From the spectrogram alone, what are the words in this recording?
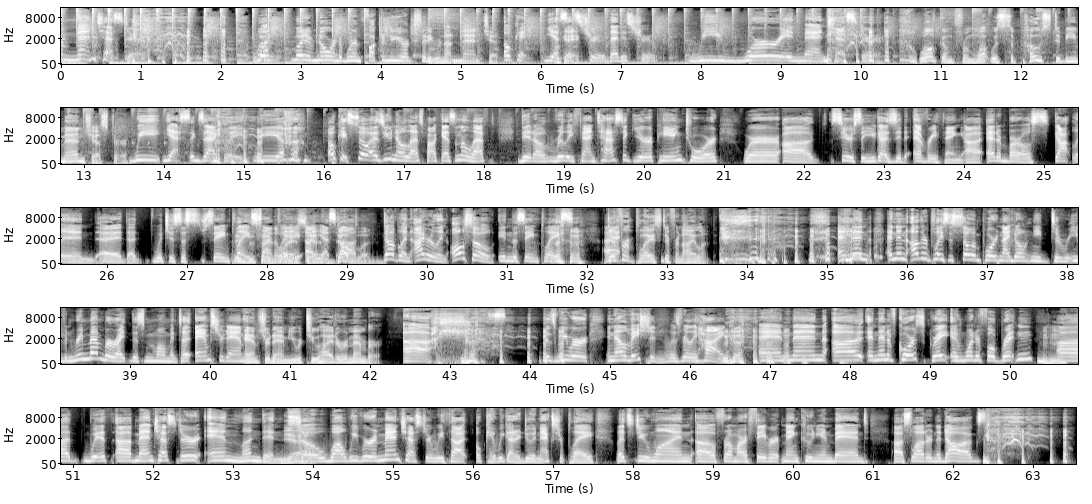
From Manchester. What? What if nowhere? We're in fucking New York City. We're not in Manchester. Okay, yes, Okay. that's true. That is true. We were in Manchester. Welcome from what was supposed to be Manchester. we yes, exactly. we uh, okay. So as you know, last podcast on the left did a really fantastic European tour where uh seriously, you guys did everything. Uh, Edinburgh, Scotland, uh, uh, which is the same place, by same the way. place, Uh, yeah. yes, uh, Dublin. Dublin, Ireland, also in the same place. Uh, Different place, different island. and then and then other places so important I don't need to even remember right this moment. Uh, Amsterdam. Amsterdam, you were too high to remember. Ah, because we were in elevation was really high, and then uh, and then of course great and wonderful Britain Mm-hmm. uh, with uh, Manchester and London. Yeah. So while we were in Manchester, we thought, okay, we got to do an extra play. Let's do one uh, from our favorite Mancunian band, uh, Slaughter and the Dogs.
